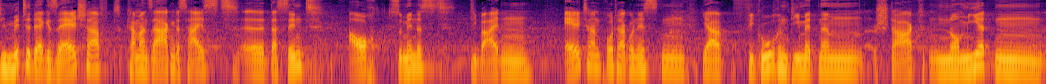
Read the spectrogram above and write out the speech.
die Mitte der Gesellschaft, kann man sagen. Das heißt, äh, das sind auch zumindest die beiden Elternprotagonisten ja Figuren, die mit einem stark normierten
